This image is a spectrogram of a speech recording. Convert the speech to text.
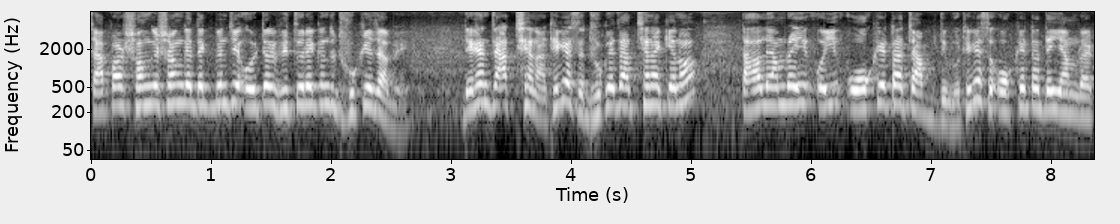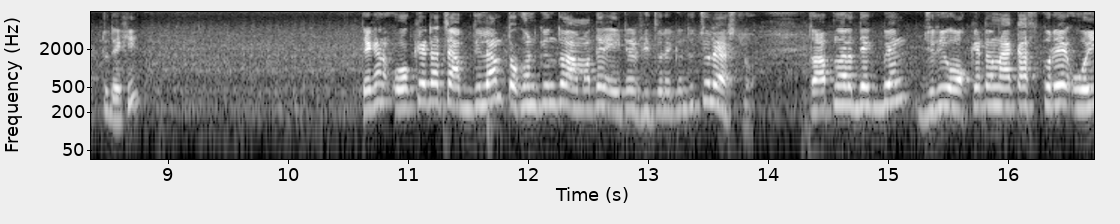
চাপার সঙ্গে সঙ্গে দেখবেন যে ওইটার ভিতরে কিন্তু ঢুকে যাবে। দেখেন যাচ্ছে না, ঠিক আছে? ঢুকে যাচ্ছে না কেন? তাহলে আমরা এই, ওই ওকেটা চাপ দিব, ঠিক আছে? ওকেটা দিই আমরা একটু দেখি। দেখেন ওকেটা চাপ দিলাম, তখন কিন্তু আমাদের এইটার ভিতরে কিন্তু চলে আসলো। তো আপনারা দেখবেন, যদি ওকেটা না কাজ করে, ওই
